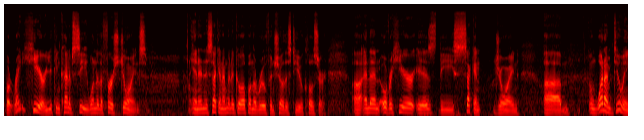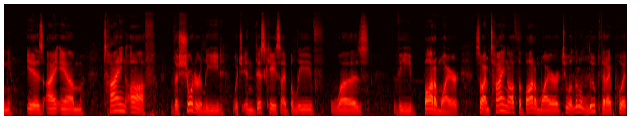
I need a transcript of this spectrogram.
But right here, you can kind of see one of the first joins. And in a second, I'm going to go up on the roof and show this to you closer. Uh, and then over here is the second join. Um, and what I'm doing is I am tying off the shorter lead, which in this case I believe was the bottom wire. So I'm tying off the bottom wire to a little loop that I put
